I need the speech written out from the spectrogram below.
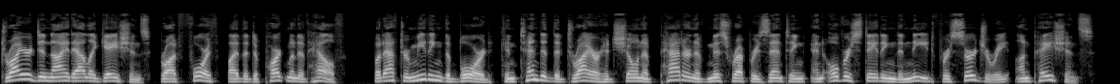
Dreyer denied allegations brought forth by the Department of Health, but after meeting the board, contended that Dreyer had shown a pattern of misrepresenting and overstating the need for surgery on patients.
